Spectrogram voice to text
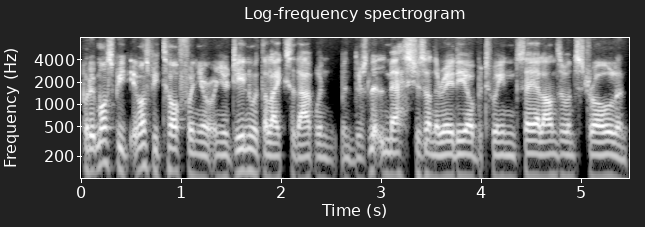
But it must be it must be tough when you're when you're dealing with the likes of that when when there's little messages on the radio between say Alonso and Stroll and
